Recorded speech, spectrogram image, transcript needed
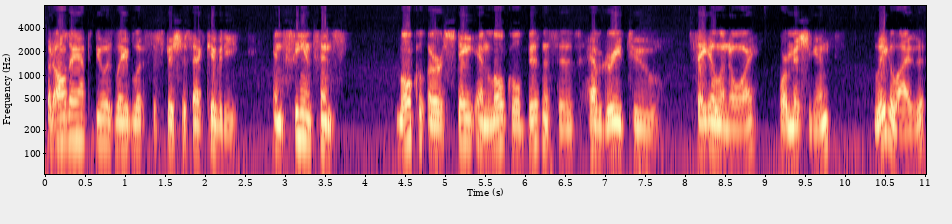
But all they have to do is label it suspicious activity. And seeing since local or state and local businesses have agreed to, say, Illinois or Michigan, legalize it,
